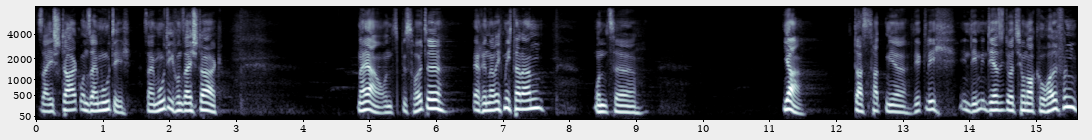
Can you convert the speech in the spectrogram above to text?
sei stark und sei mutig. Sei mutig und sei stark. Naja, und bis heute erinnere ich mich daran, und äh, ja, das hat mir wirklich in, dem, in der Situation auch geholfen,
